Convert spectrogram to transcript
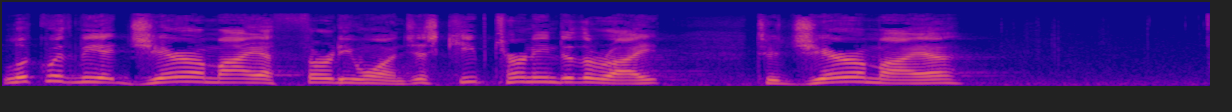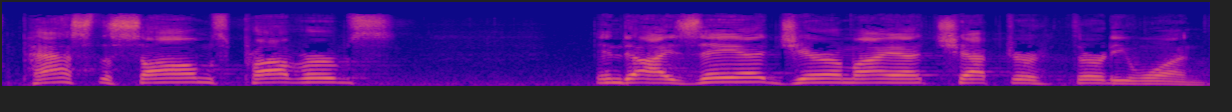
Look with me at Jeremiah 31. Just keep turning to the right to Jeremiah, past the Psalms, Proverbs, into Isaiah, Jeremiah chapter 31.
